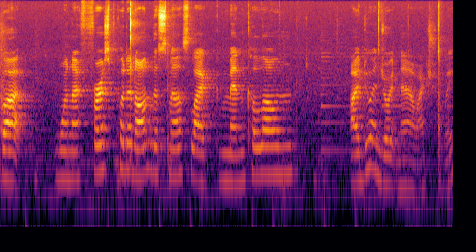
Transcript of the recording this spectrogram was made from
but when I first put it on, this smells like men cologne. I do enjoy it now, actually.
